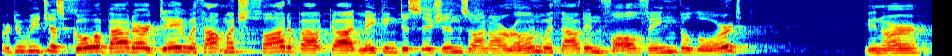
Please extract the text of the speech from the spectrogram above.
Or do we just go about our day without much thought about God, making decisions on our own without involving the Lord in our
